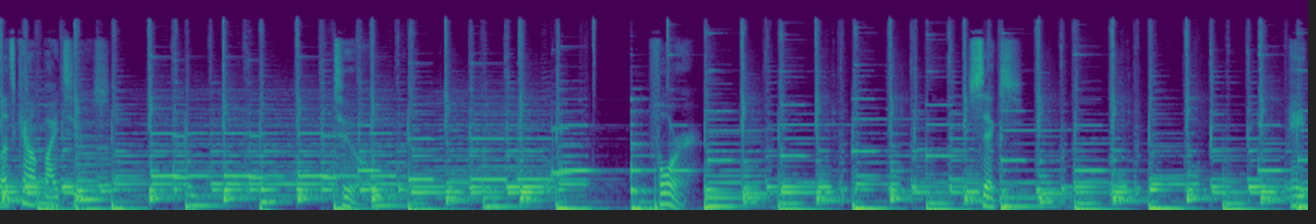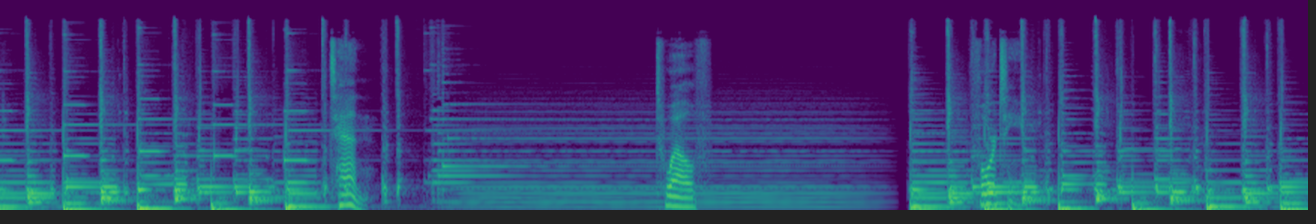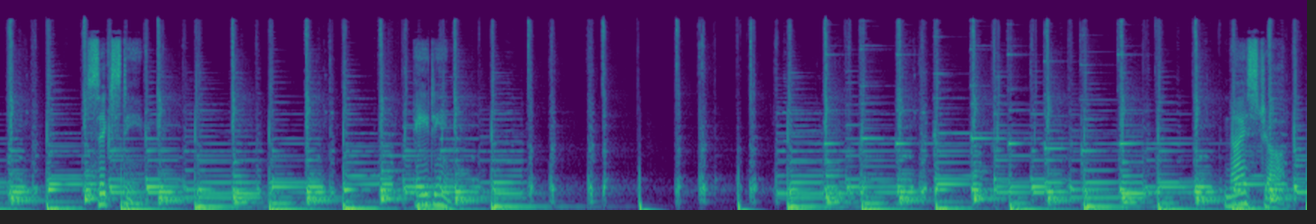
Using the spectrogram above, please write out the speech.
Let's count by twos. Two. Four. Six. Eight. Ten. Twelve. Fourteen. Sixteen paid in. Nice job.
